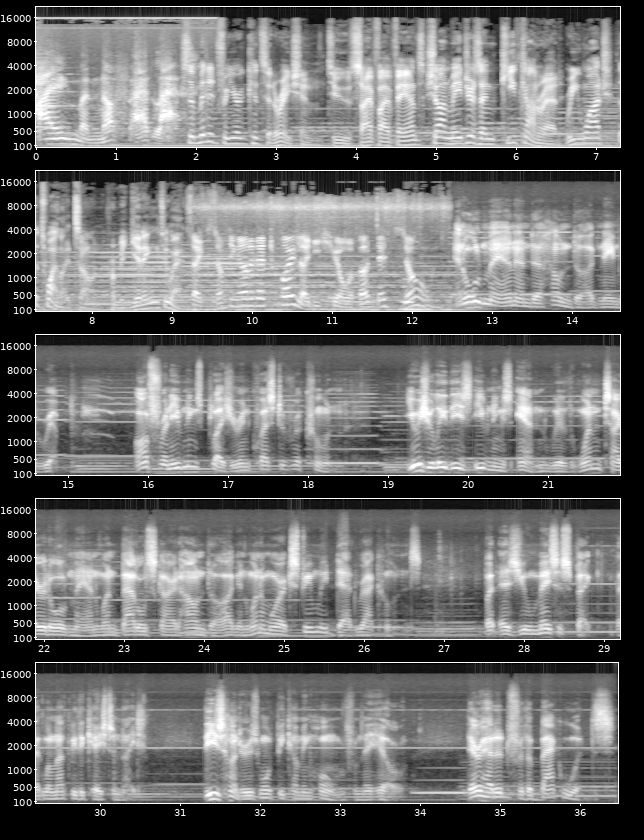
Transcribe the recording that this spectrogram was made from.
time enough at last. Submitted for your consideration to sci fi fans Sean Majors and Keith Conrad. Rewatch The Twilight Zone from beginning to end. It's like something out of that Twilighty show about that zone. An old man and a hound dog named Rip. Off for an evening's pleasure in quest of raccoon. Usually these evenings end with one tired old man, one battle scarred hound dog, and one or more extremely dead raccoons. But as you may suspect, that will not be the case tonight. These hunters won't be coming home from the hill. They're headed for the backwoods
